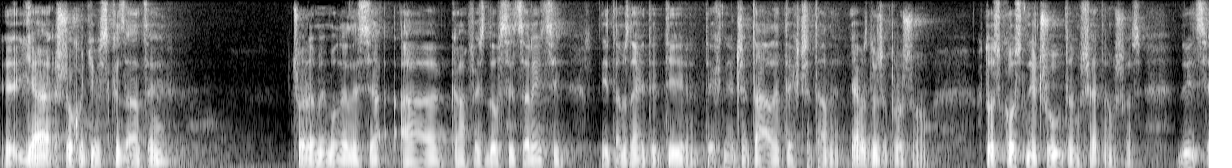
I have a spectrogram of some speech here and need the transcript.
Е, Я що хотів сказати. Вчора ми молилися а кафес до всецариці, і там, знаєте, ті, тих не читали, тих читали. Я вас дуже прошу. Хтось когось не чув, там ще там щось. Дивіться,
